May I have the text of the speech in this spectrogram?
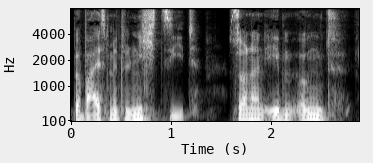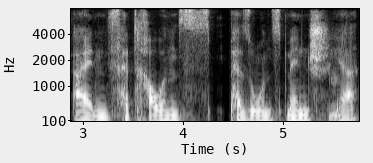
Beweismittel nicht sieht, sondern eben irgendein Vertrauenspersonsmensch, Mhm. ja,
